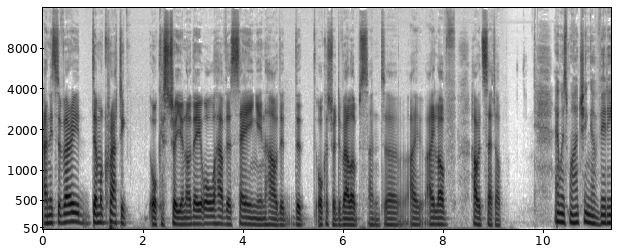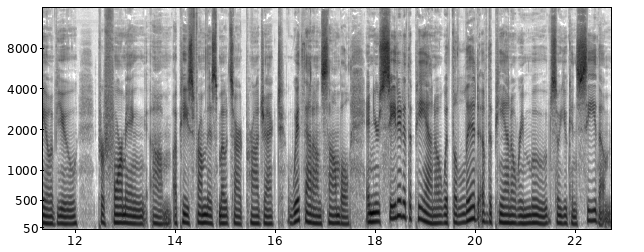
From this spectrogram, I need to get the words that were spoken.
and it's a very democratic orchestra. You know, they all have their saying in how the the orchestra develops, and uh, I I love how it's set up. I was watching a video of you performing um, a piece from this Mozart project with that ensemble, and you're seated at the piano with the lid of the piano removed so you can see them.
